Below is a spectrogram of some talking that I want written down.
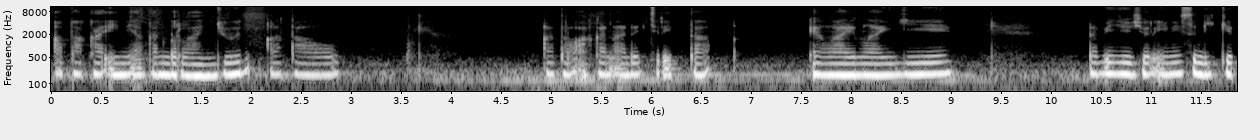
Apakah ini akan berlanjut atau atau akan ada cerita yang lain lagi. Tapi jujur ini sedikit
